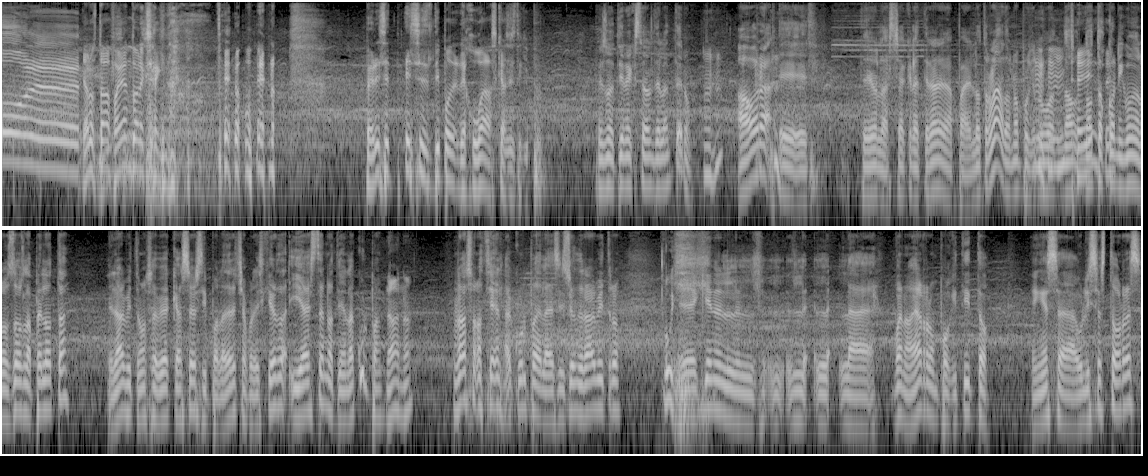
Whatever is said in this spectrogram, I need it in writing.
¡Gol! Ya lo estaba fallando Alex Aguilar. Pero bueno. Pero ese, ese es el tipo de, de jugadas que hace este equipo. Es donde tiene que estar el delantero. Ahora, eh, te digo, la saque lateral era para el otro lado, ¿no? Porque no, no, tocó ninguno de los dos la pelota. El árbitro no sabía qué hacer, si para la derecha o para la izquierda. Y a este no tiene la culpa. No, no. Razo no tiene la culpa de la decisión del árbitro. Uy. Eh, quien el, el- el- la- bueno, erra un poquitito en esa Ulises Torres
